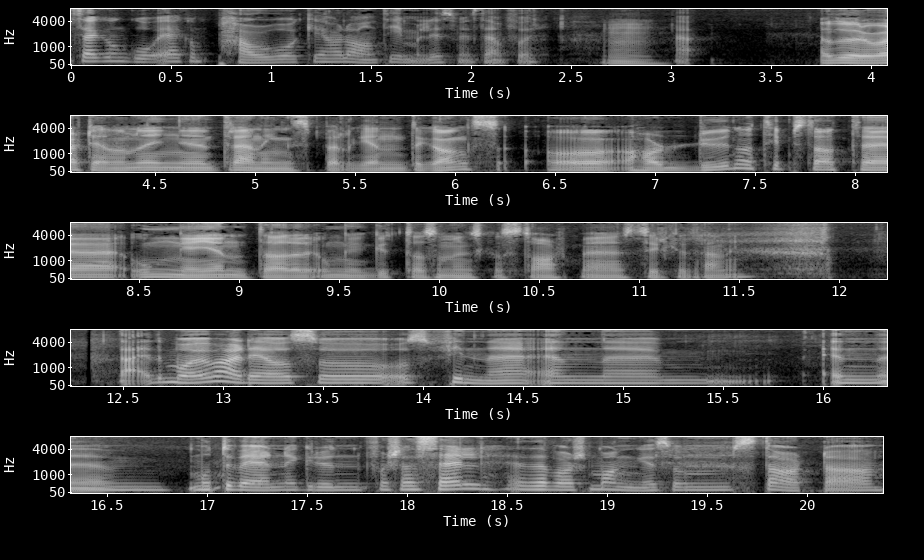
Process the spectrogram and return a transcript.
så jeg kan, gå, jeg kan powerwalke i halvannen time liksom istedenfor. Ja. Ja, du har jo vært gjennom den eh, treningsbølgen til gangs. og Har du noen tips da til unge jenter eller unge gutter som ønsker å starte med styrketrening? Nei, det må jo være det å finne en, eh, en eh, motiverende grunn for seg selv. Det var så mange som starta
